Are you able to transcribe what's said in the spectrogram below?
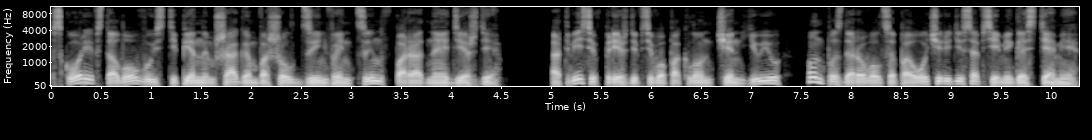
Вскоре в столовую степенным шагом вошел Цзинь Вэньцин в парадной одежде. Отвесив прежде всего поклон Чен Юю, он поздоровался по очереди со всеми гостями.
